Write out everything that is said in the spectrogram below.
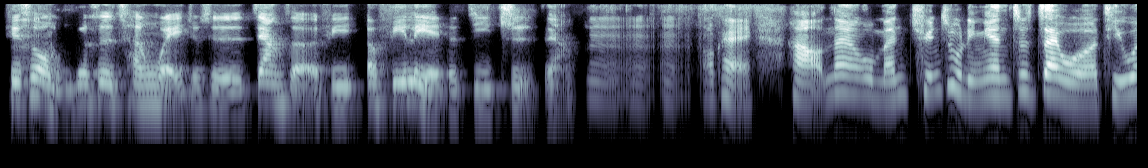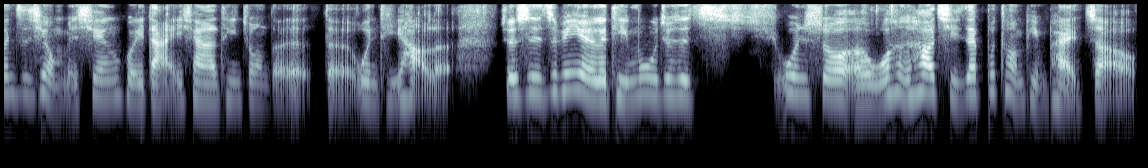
其实我们就是称为就是这样子的 affiliate 的机制，这样。嗯嗯嗯，OK，好，那我们群组里面就在我提问之前，我们先回答一下听众的的问题好了。就是这边有一个题目，就是问说，呃，我很好奇，在不同品牌找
